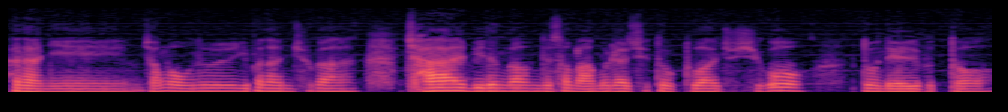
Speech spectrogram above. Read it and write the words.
하나님 정말 오늘 이번 한 주간 잘 믿음 가운데서 마무리할 수 있도록 도와주시고 또 내일부터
